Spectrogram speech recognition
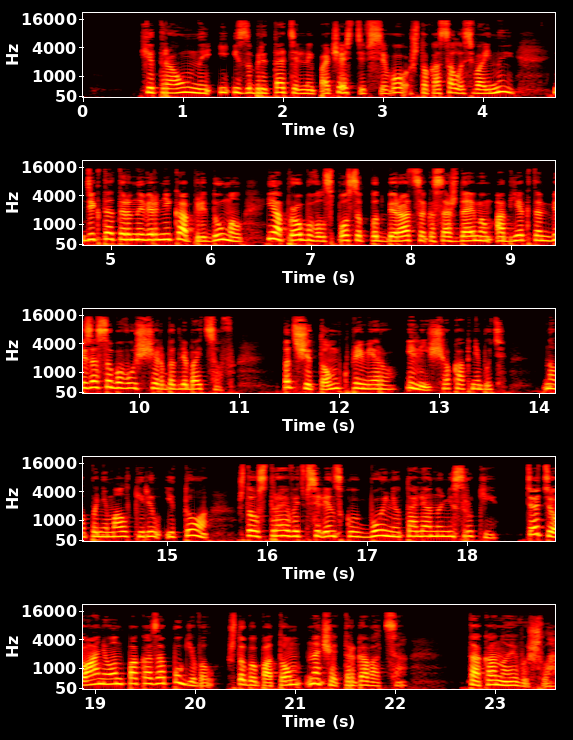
Хитроумный и изобретательный по части всего, что касалось войны, диктатор наверняка придумал и опробовал способ подбираться к осаждаемым объектам без особого ущерба для бойцов. Под щитом, к примеру, или еще как-нибудь. Но понимал Кирилл и то, что устраивать вселенскую бойню Толяну не с руки. Тетю Аню он пока запугивал, чтобы потом начать торговаться. Так оно и вышло.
